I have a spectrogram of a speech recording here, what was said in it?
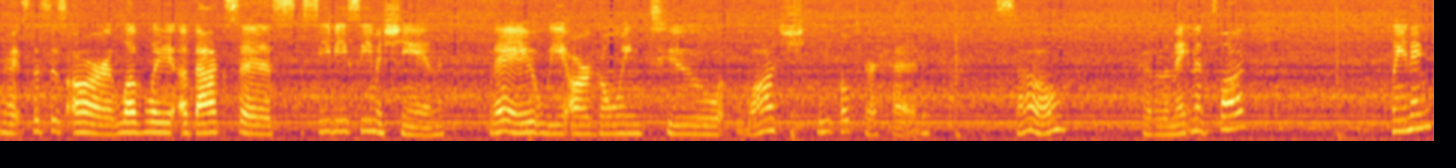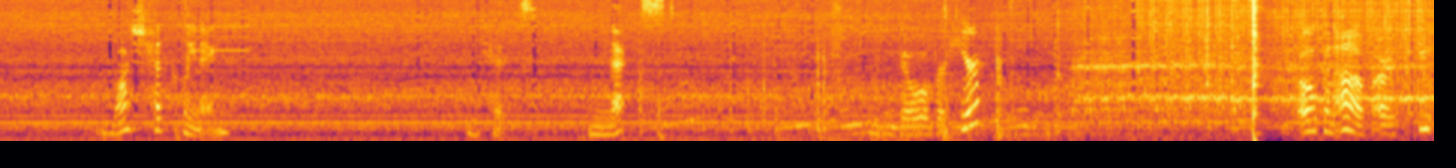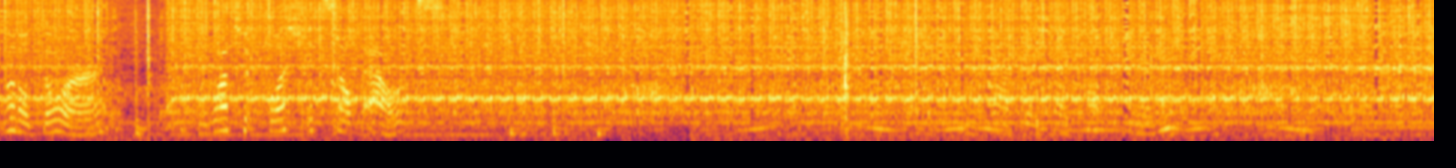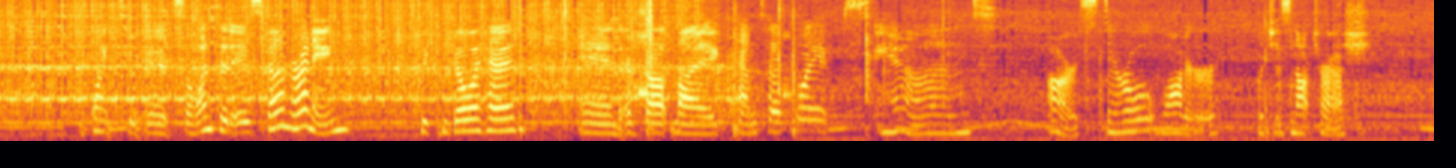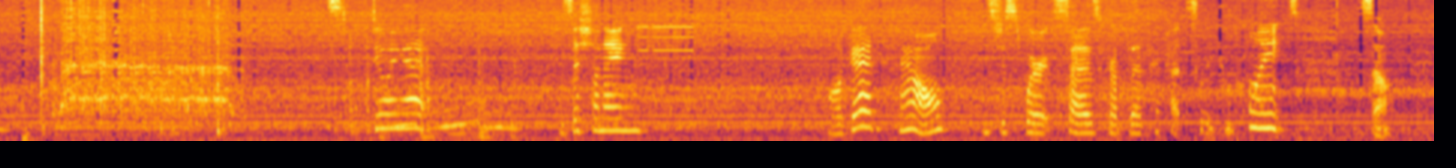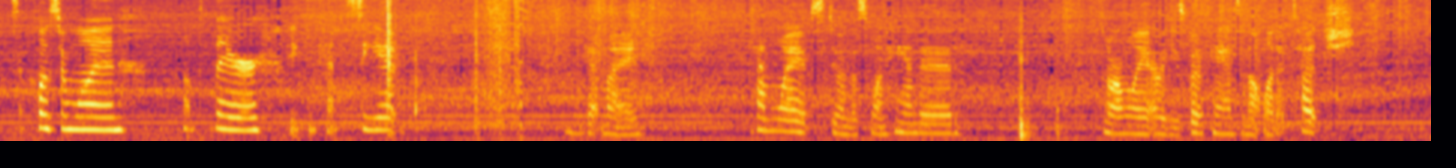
Alright, so this is our lovely Abaxis CBC machine. Today we are going to wash the filter head. So, go to the maintenance log, cleaning, wash head cleaning. We hit next. We go over here. Open up our cute little door watch it flush itself out. Point to it. So once it is done running, we can go ahead and I've got my Kimtech wipes and our sterile water, which is not trash. Doing it. Positioning. All good. Now, it's just where it says grab the pipette so we can point. So, it's a closer one up there, if you can kind of see it. Get my hem wipes, doing this one-handed. Normally I would use both hands and not let it touch.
